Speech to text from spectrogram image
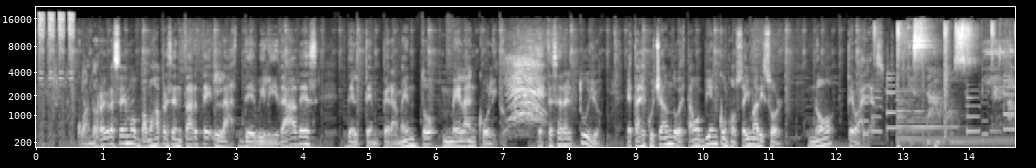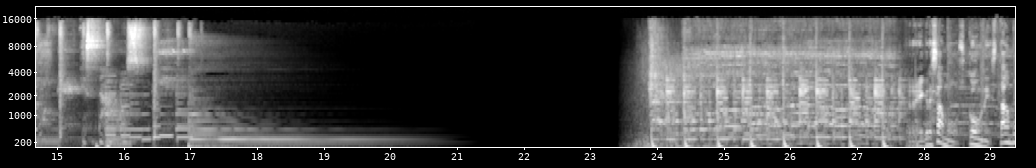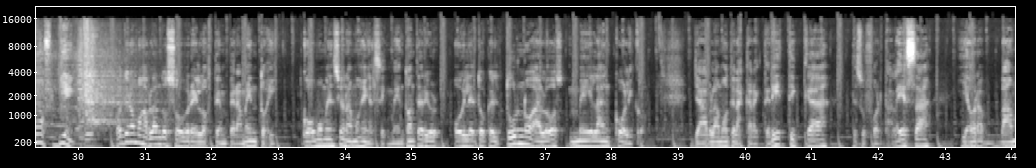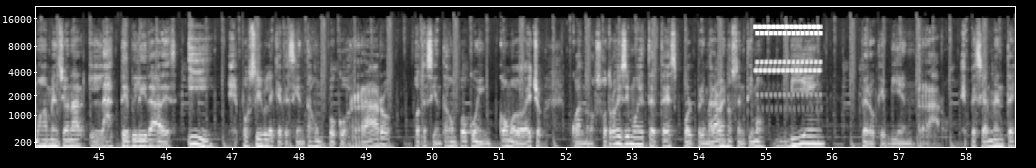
Cuando regresemos vamos a presentarte las debilidades del temperamento melancólico. Este será el tuyo. Estás escuchando Estamos bien con José y Marisol. No te vayas. Estamos bien. Estamos bien. Regresamos con Estamos Bien. Continuamos hablando sobre los temperamentos y como mencionamos en el segmento anterior, hoy le toca el turno a los melancólicos. Ya hablamos de las características, de su fortaleza y ahora vamos a mencionar las debilidades y es posible que te sientas un poco raro o te sientas un poco incómodo. De hecho, cuando nosotros hicimos este test por primera vez nos sentimos bien, pero que bien raro, especialmente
